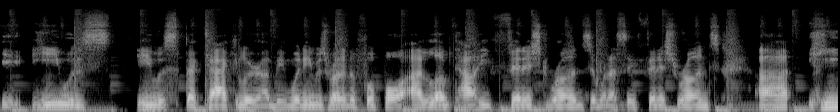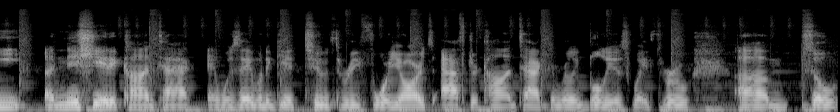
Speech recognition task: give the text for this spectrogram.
he, he was he was spectacular. I mean, when he was running the football, I loved how he finished runs. And when I say finished runs, uh, he initiated contact and was able to get two, three, four yards after contact and really bully his way through. Um, so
